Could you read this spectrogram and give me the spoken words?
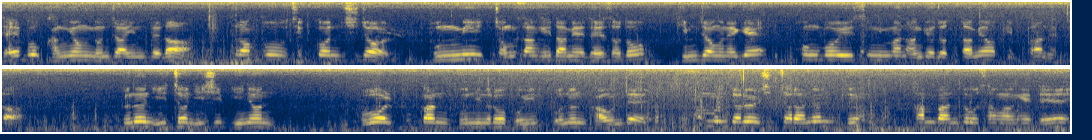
대북 강령론자인데다 트럼프 집권 시절 북미 정상회담에 대해서도 김정은에게 홍보의 승인만 안겨줬다며 비판했다. 그는 2022년 9월 북한 군인으로 보인, 보는 가운데 판문점을 시찰하는 등 한반도 상황에 대해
